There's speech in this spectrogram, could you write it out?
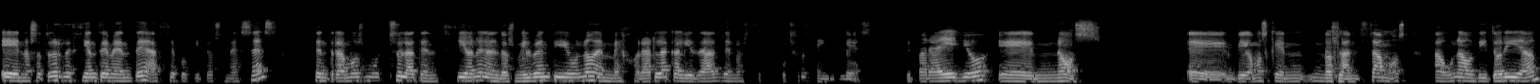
eh, nosotros recientemente, hace poquitos meses, centramos mucho la atención en el 2021 en mejorar la calidad de nuestros cursos de inglés. Y para ello eh, nos eh, digamos que nos lanzamos a una auditoría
